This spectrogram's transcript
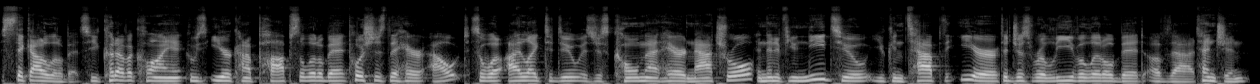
stick out a little bit. So you could have a client whose ear kind of pops a little bit, pushes the hair out. So what I like to do is just comb that hair natural. And then if you need to, you can tap the ear to just relieve a little bit of that tension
